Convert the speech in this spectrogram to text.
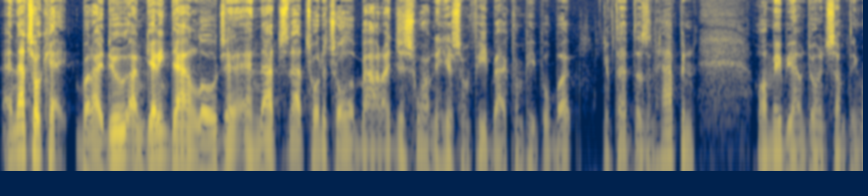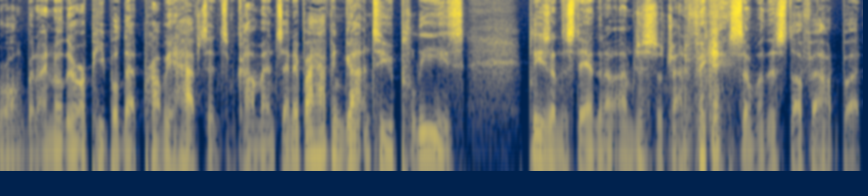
and that's okay. But I do. I'm getting downloads, and, and that's that's what it's all about. I just wanted to hear some feedback from people. But if that doesn't happen, or maybe I'm doing something wrong, but I know there are people that probably have sent some comments. And if I haven't gotten to you, please, please understand that I'm just still trying to figure some of this stuff out, but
